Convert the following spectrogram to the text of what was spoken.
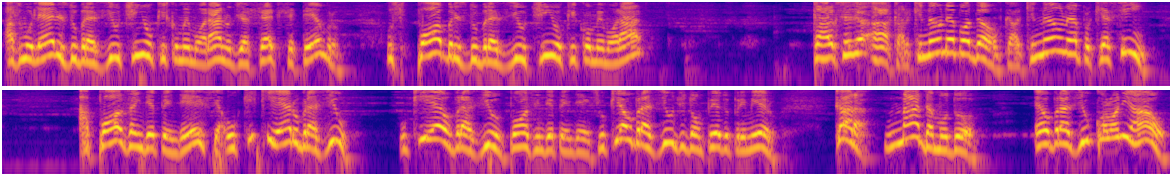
As mulheres do Brasil tinham o que comemorar no dia 7 de setembro? Os pobres do Brasil tinham que comemorar? Claro que seja. Ah, claro que não, né, Bodão? Claro que não, né? Porque assim, após a independência, o que, que era o Brasil? O que é o Brasil pós-independência? O que é o Brasil de Dom Pedro I? Cara, nada mudou é o Brasil colonial,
